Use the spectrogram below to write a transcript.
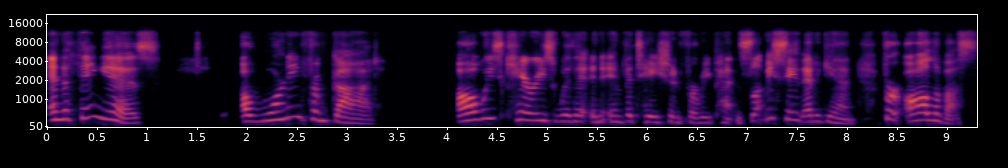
And the thing is, a warning from God always carries with it an invitation for repentance. Let me say that again for all of us.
